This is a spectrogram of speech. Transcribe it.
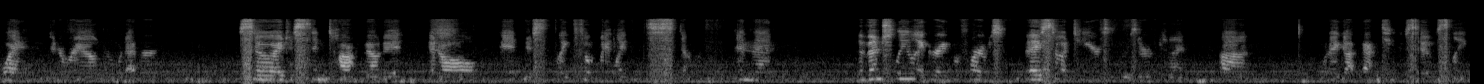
why I hadn't been around or whatever. So I just didn't talk about it at all, and just like filled my life with stuff. And then eventually, like right before I was, I still had two years of reserve time. Um, when I got back to, so it was like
